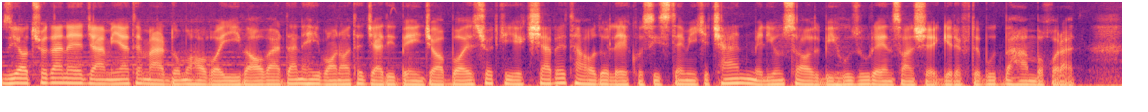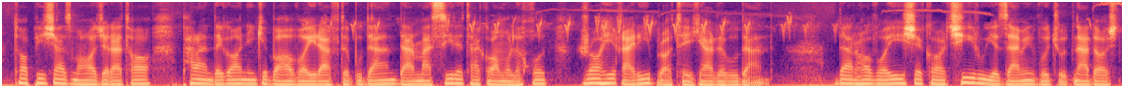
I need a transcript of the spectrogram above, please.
زیاد شدن جمعیت مردم هوایی و آوردن حیوانات جدید به اینجا باعث شد که یک شبه تعادل اکوسیستمی که چند میلیون سال بی حضور انسان شکل گرفته بود به هم بخورد. تا پیش از مهاجرت ها پرندگانی که به هوایی رفته بودند در مسیر تکامل خود راهی غریب را طی کرده بودند. در هوایی شکارچی روی زمین وجود نداشت.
